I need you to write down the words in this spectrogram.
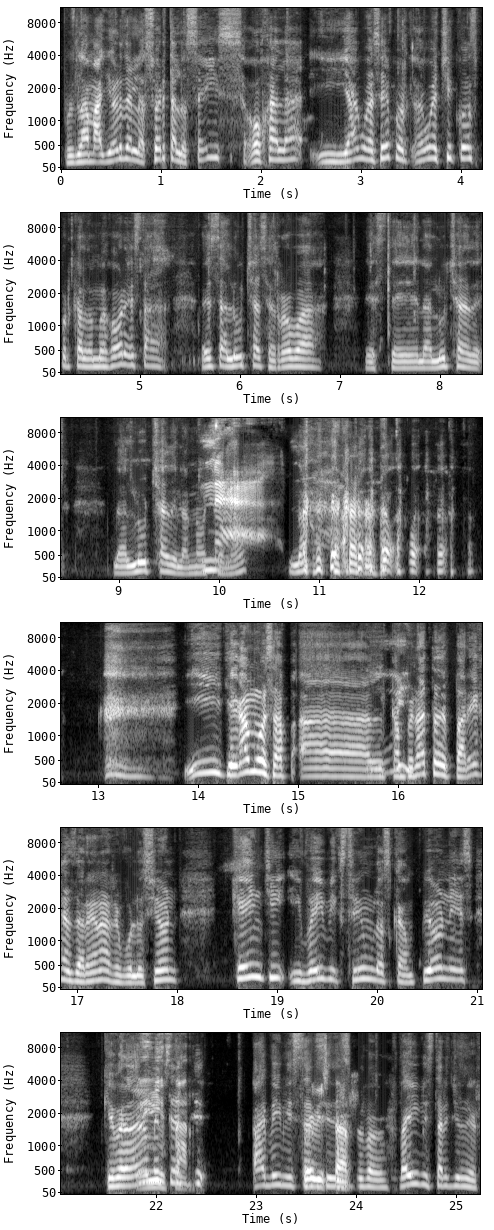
Pues la mayor de la suerte a los seis, ojalá, y aguas, ¿eh? Porque, agua chicos, porque a lo mejor esta, esta lucha se roba este, la lucha de la lucha de la noche, ¿no? y llegamos al campeonato de parejas de Arena Revolución. Kenji y Baby Extreme, los campeones, que verdaderamente. Ay, Baby Star, Baby, Star. Baby Star Junior.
